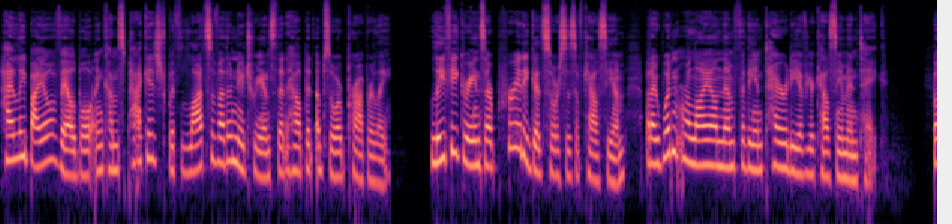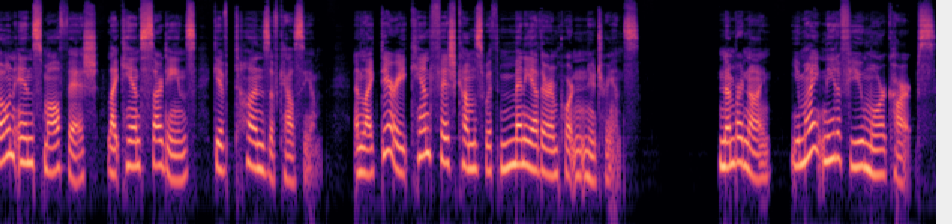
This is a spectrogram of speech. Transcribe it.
Highly bioavailable and comes packaged with lots of other nutrients that help it absorb properly. Leafy greens are pretty good sources of calcium, but I wouldn't rely on them for the entirety of your calcium intake. Bone in small fish, like canned sardines, give tons of calcium. And like dairy, canned fish comes with many other important nutrients. Number 9. You might need a few more carbs.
